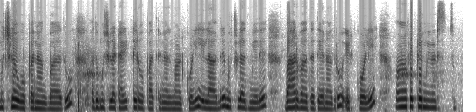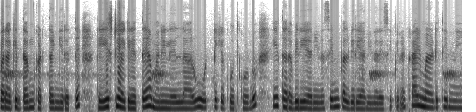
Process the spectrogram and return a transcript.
ಮುಚ್ಚಳ ಓಪನ್ ಆಗಬಾರ್ದು. ಅದು ಮುಚ್ಚಳ ಟೈಟ್ ಇರೋ ಪಾತ್ರೆನಲ್ಲಿ ಮಾಡ್ಕೊಳ್ಳಿ. ಇಲ್ಲಾಂದರೆ ಮುಚ್ಚಳದ ಮೇಲೆ ಭಾರವಾದದ್ದು ಏನಾದರೂ ಇಟ್ಕೊಳ್ಳಿ. ಫಿಫ್ಟೀನ್ ಮಿನಿಟ್ಸ್ ಸೂಪರಾಗಿ ದಮ್ ಕಟ್ದಂಗಿರುತ್ತೆ. ಟೇಸ್ಟಿಯಾಗಿರುತ್ತೆ ಮನೇಲಿ ಎಲ್ಲರೂ ಒಟ್ಟಿಗೆ ಕೂತ್ಕೊಂಡು ಈ ಥರ ಬಿರಿಯಾನಿನ ಸಿಂಪಲ್ ಬಿರಿಯಾನಿನ ರೆಸಿಪಿನ ಟ್ರೈ ಮಾಡಿ ತಿನ್ನಿ.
